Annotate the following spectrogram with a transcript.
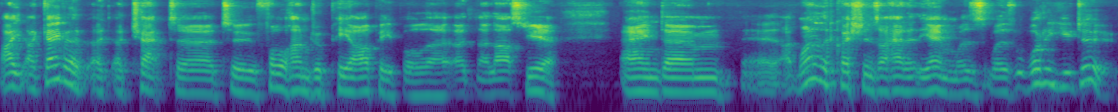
I, I gave a, a, a chat uh, to 400 PR people uh, uh, last year, and um, uh, one of the questions I had at the end was was what do you do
